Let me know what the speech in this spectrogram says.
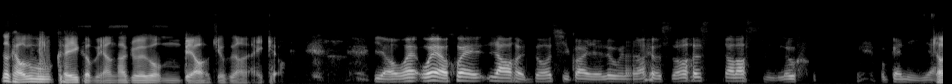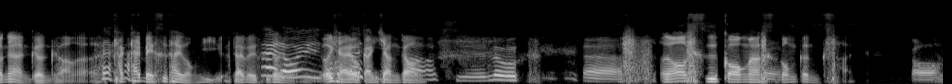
那条路可以怎么样？”他就会说：“嗯，不要，就这样来一条。”有我我也会绕很多奇怪的路，然后有时候 绕到死路。我跟你一样，那很更常啊。台台北市太容易了，台北市太容易，而且还有干乡道 死路。呃，然后施工啊，施工更惨。哦，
